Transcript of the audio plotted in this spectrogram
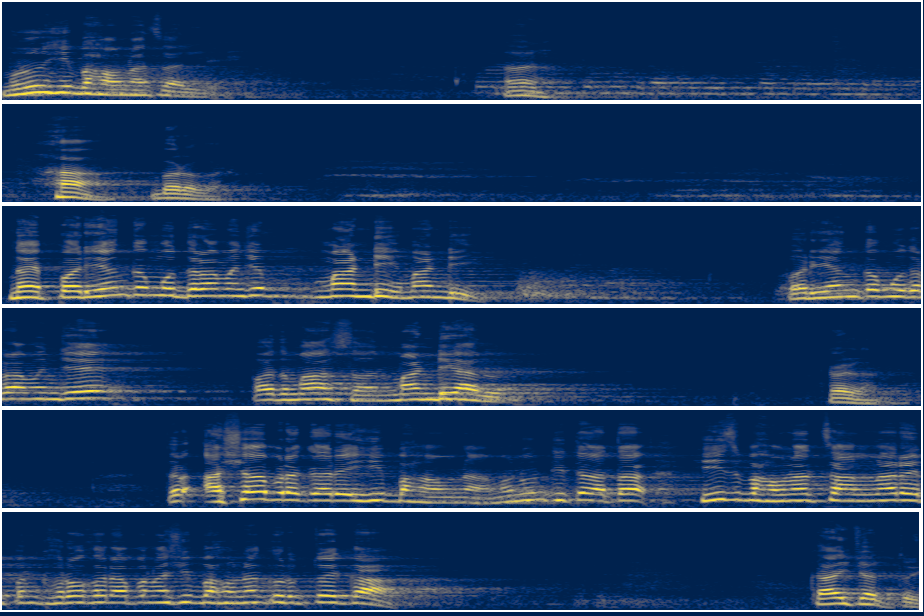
म्हणून ही भावना चालली. हां. हां बरोबर. नाही पर्यंक मुद्रा म्हणजे मांडी मांडी. पर्यंक मुद्रा म्हणजे पद्मासन मांडी घालून. कळलं. तर अशा प्रकारे ही भावना म्हणून तिथं आता हीच भावना चालणार आहे पण खरोखर आपण अशी भावना करतोय का? काय विचारतोय?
